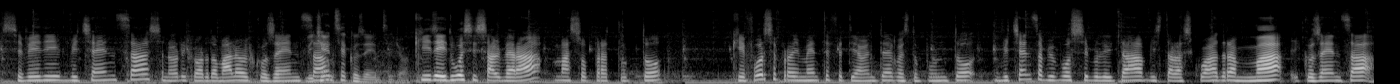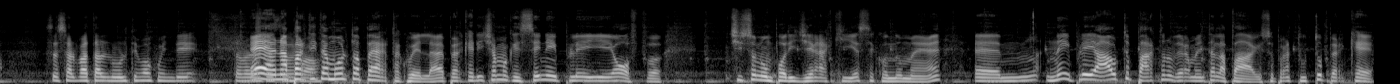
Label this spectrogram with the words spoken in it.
se vedi il Vicenza, se non ricordo male, o il Cosenza, Vicenza e Cosenza giocano. chi dei due si salverà, ma soprattutto che forse probabilmente effettivamente a questo punto Vicenza ha più possibilità vista la squadra, ma il Cosenza si è salvata all'ultimo, quindi... È una partita molto aperta quella, eh, perché diciamo che se nei playoff ci sono un po' di gerarchie, secondo me. Ehm, nei playout partono veramente alla pari, soprattutto perché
